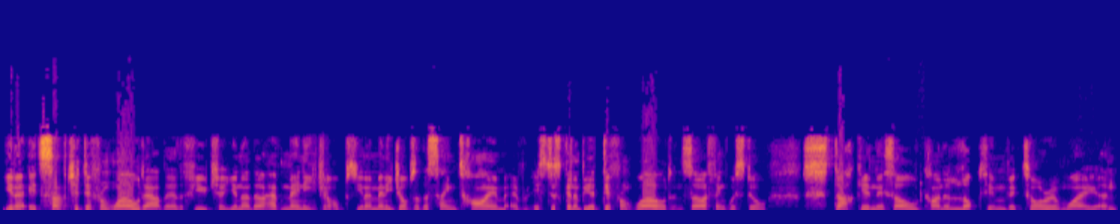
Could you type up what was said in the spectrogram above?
You know, it's such a different world out there. The future. You know, they'll have many jobs. You know, many jobs at the same time time. It's just going to be a different world, and so I think we're still stuck in this old kind of locked-in Victorian way, and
